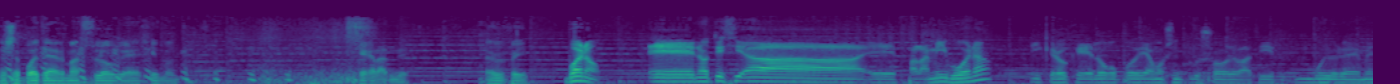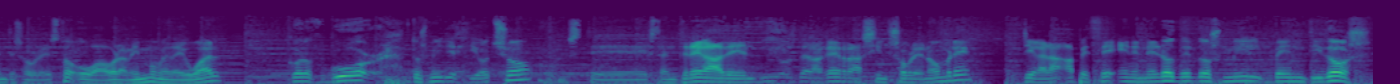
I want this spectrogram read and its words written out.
No se puede tener más flow que Hitmon. Qué grande. En fin. Bueno, eh, noticia eh, para mí buena y creo que luego podríamos incluso debatir muy brevemente sobre esto o ahora mismo, me da igual. God of War 2018, este, esta entrega del dios de la guerra sin sobrenombre, llegará a PC en enero de 2022.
